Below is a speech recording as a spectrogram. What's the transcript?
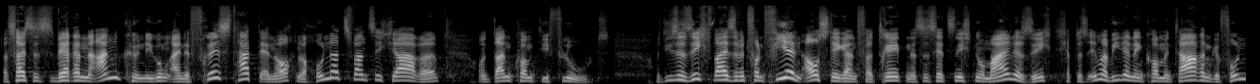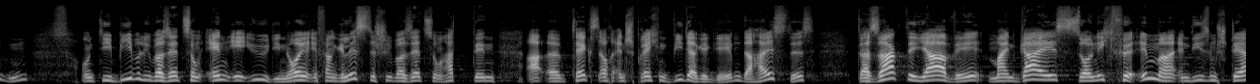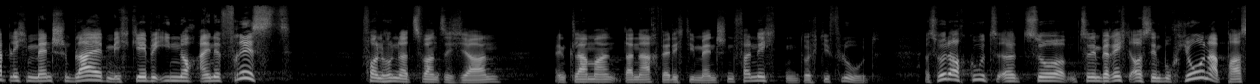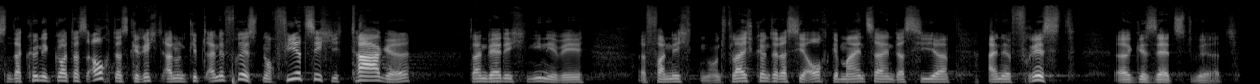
Das heißt, es wäre eine Ankündigung, eine Frist hat er noch, noch 120 Jahre und dann kommt die Flut. Und diese Sichtweise wird von vielen Auslegern vertreten. Das ist jetzt nicht nur meine Sicht, ich habe das immer wieder in den Kommentaren gefunden. Und die Bibelübersetzung NEU, die neue evangelistische Übersetzung, hat den äh, Text auch entsprechend wiedergegeben. Da heißt es, da sagte Yahweh, mein Geist soll nicht für immer in diesem sterblichen Menschen bleiben. Ich gebe ihnen noch eine Frist von 120 Jahren. In Klammern, danach werde ich die Menschen vernichten durch die Flut. Das würde auch gut äh, zu, zu dem Bericht aus dem Buch Jona passen. Da kündigt Gott das auch das Gericht an und gibt eine Frist. Noch 40 Tage, dann werde ich Nineveh äh, vernichten. Und vielleicht könnte das hier auch gemeint sein, dass hier eine Frist äh, gesetzt wird.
